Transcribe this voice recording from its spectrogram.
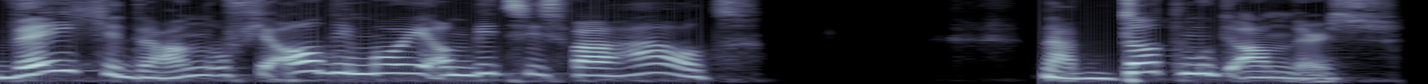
weet je dan of je al die mooie ambities wel haalt? Nou, dat moet anders.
